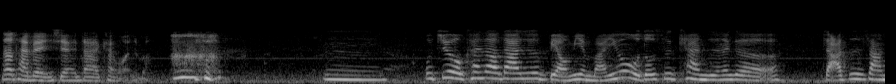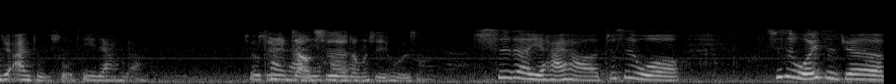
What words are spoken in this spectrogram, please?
那台北你现在大概看完了吧？嗯，我觉得我看到大家就是表面吧，因为我都是看着那个杂志上去按图索骥这样子啊。就去找吃的东西或者什么，吃的也还好，就是我，其实我一直觉得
